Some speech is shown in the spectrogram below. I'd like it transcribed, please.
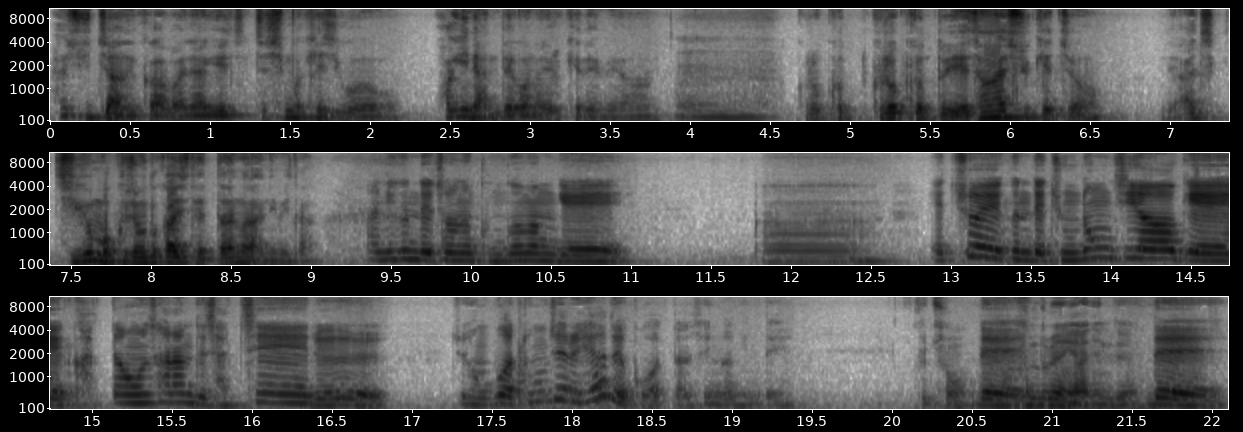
할 수 있지 않을까 만약에 진짜 심각해지고 확인이 안 되거나 이렇게 되면 음. 그렇고 그렇게 또 예상할 수 있겠죠. 아직 지금 뭐 그 정도까지 됐다는 건 아닙니다. 아니 근데 저는 궁금한 게 어, 애초에 근데 중동 지역에 갔다 온 사람들 자체를 좀 정부가 통제를 해야 될 것 같다는 생각인데. 그렇죠. 네. 한두 명이 아닌데. 네.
